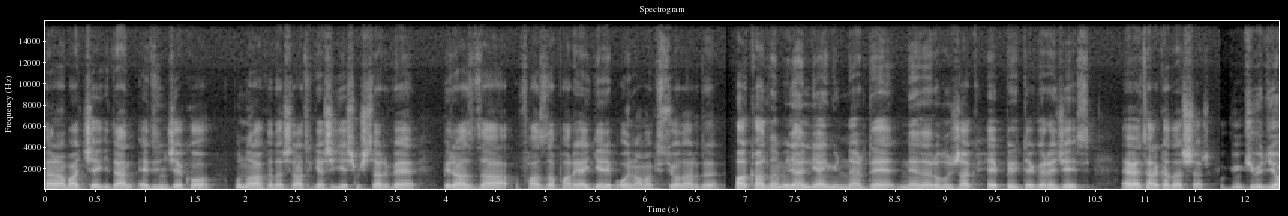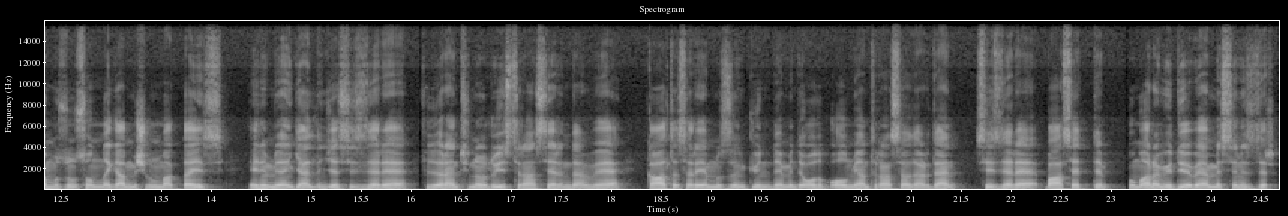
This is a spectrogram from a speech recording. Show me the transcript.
Fenerbahçe'ye giden Edin Dzeko bunlar arkadaşlar artık yaşı geçmişler ve biraz daha fazla paraya gelip oynamak istiyorlardı. Bakalım ilerleyen günlerde neler olacak hep birlikte göreceğiz. Evet arkadaşlar bugünkü videomuzun sonuna gelmiş bulunmaktayız. Elimden geldiğince sizlere Florentino Luis transferinden ve Galatasaray'ımızın gündeminde olup olmayan transferlerden sizlere bahsettim. Umarım videoyu beğenmişsinizdir.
